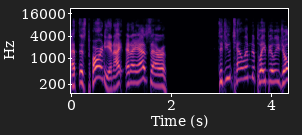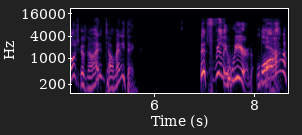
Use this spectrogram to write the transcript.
at this party, and I and I asked Sarah, "Did you tell him to play Billy Joel?" She goes, "No, I didn't tell him anything." It's really weird, Laura.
